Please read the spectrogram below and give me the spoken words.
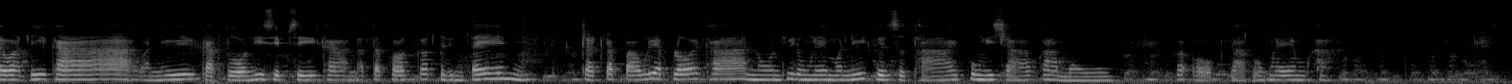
สวัสดีค่ะ วันนี้กักตัวนี่สิบสี่ค่ะ นัตพรก็ตื่นเต้น จัดกระเป๋าเรียบร้อยค่ะ นอนที่โรงแรมวันนี้คืนสุดท้ายพรุ่งนี้เช้าค่ะโมง ก็ออกจากโรงแรมค่ะ เ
